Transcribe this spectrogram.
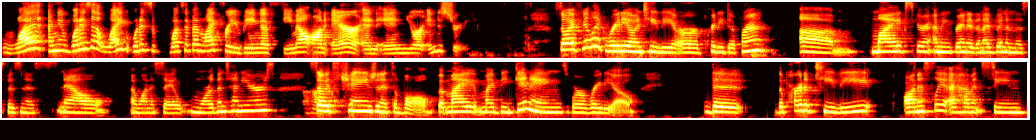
what I mean, what is it like? What is what's it been like for you being a female on air and in your industry? So I feel like radio and TV are pretty different. Um, my experience, I mean, granted, and I've been in this business now, I want to say more than 10 years. Uh-huh. So it's changed and it's evolved. But my my beginnings were radio. The the part of TV honestly, I haven't seen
